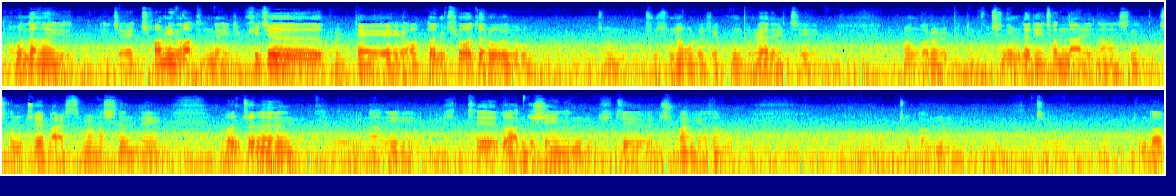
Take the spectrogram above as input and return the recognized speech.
더군다나 이제, 이제 처음인 것 같은데 이제 퀴즈 볼 때 어떤 키워드로 좀 중심적으로 이제 공부를 해야 될지 그런 거를 보통 코치님들이 전날이나 진- 전주에 말씀을 하시는데 이번 주는 그 유난히 힌트도 안 주시는 퀴즈 주간이어서 어, 조금 좀 더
